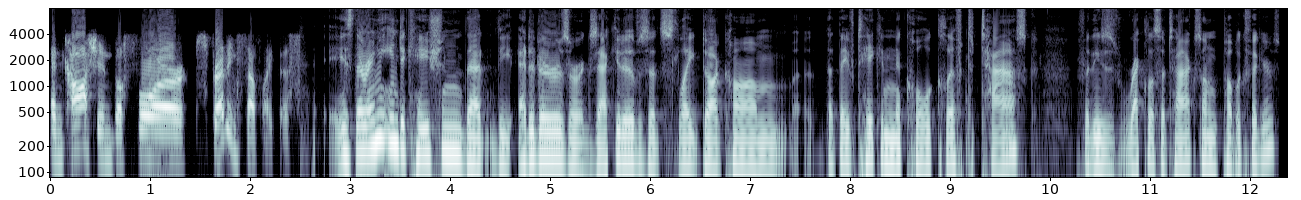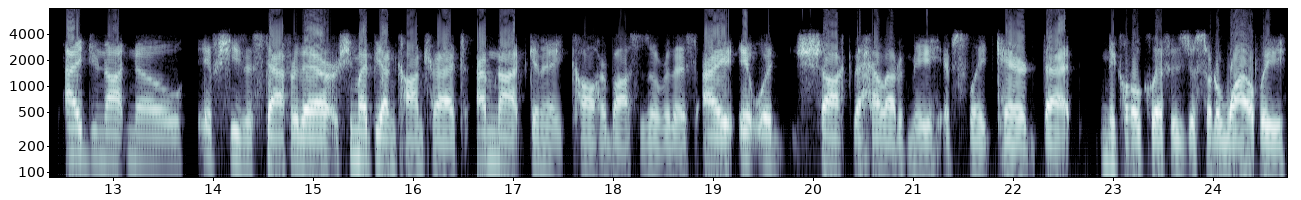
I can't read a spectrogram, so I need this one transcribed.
and caution before spreading stuff like this. Is there any indication that the editors or executives at slate.com uh, that they've taken Nicole Cliffe to task for these reckless attacks on public figures? I do not know if she's a staffer there or she might be on contract. I'm not going to call her bosses over this. I it would shock the hell out of me if Slate cared that Nicole Cliffe is just sort of wildly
